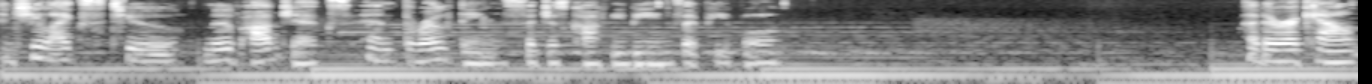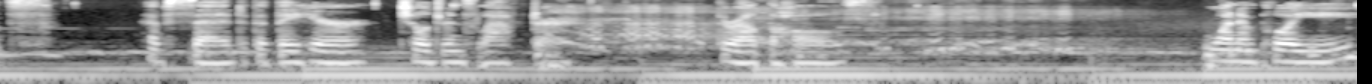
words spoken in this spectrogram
And she likes to move objects and throw things such as coffee beans at people. Other accounts have said that they hear children's laughter throughout the halls. One employee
